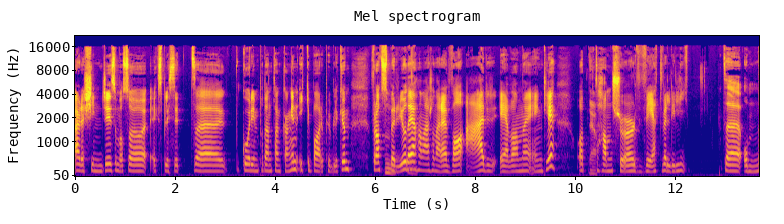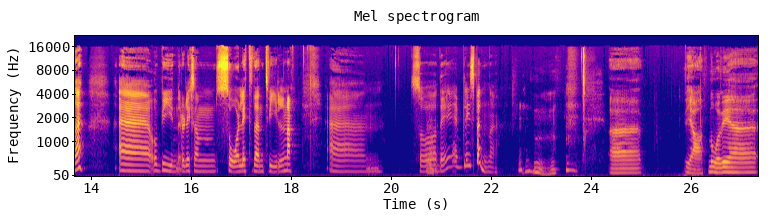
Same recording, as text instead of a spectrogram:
er det Shinji som også eksplisitt uh, går inn på den tankegangen, ikke bare publikum. For han spør jo det. Han er sånn herre Hva er Evan egentlig? Og at ja. han sjøl vet veldig lite om det. Eh, og begynner å liksom så litt den tvilen, da. Eh, så mm. det blir spennende. Mm. Uh, ja, noe vi uh,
